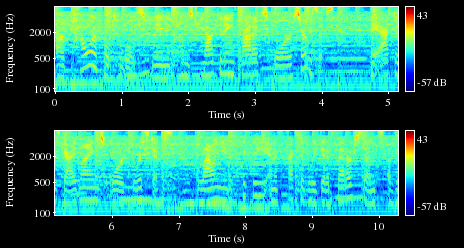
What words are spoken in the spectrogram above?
are powerful tools when it comes to marketing products or services. They act as guidelines or heuristics, allowing you to quickly and effectively get a better sense of the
